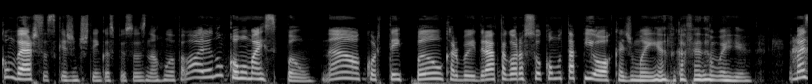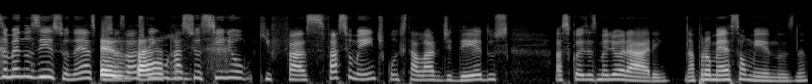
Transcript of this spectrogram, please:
conversas que a gente tem com as pessoas na rua. Fala, olha, eu não como mais pão. Não, cortei pão, carboidrato, agora sou como tapioca de manhã, no café da manhã. É mais ou menos isso, né? As pessoas elas têm um raciocínio que faz facilmente, com estalar de dedos, as coisas melhorarem. Na promessa, ao menos, né?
